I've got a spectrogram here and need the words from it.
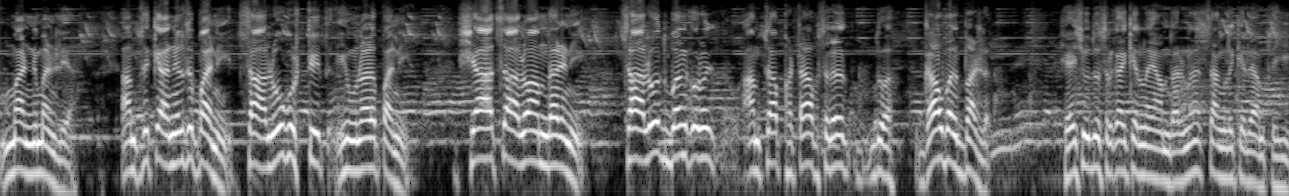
मांडणी मांडली आहे आमचं कॅनेलचं पाणी चालू गोष्टीत हे उन्हाळं पाणी. शा चालू आमदारांनी चालूच बंद करून आमचा फटा सगळं दु- गाव बंद पाडलं. ह्याशिवाय दुसरं काय केलं नाही आमदारानं चांगलं केलं आमचं ही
